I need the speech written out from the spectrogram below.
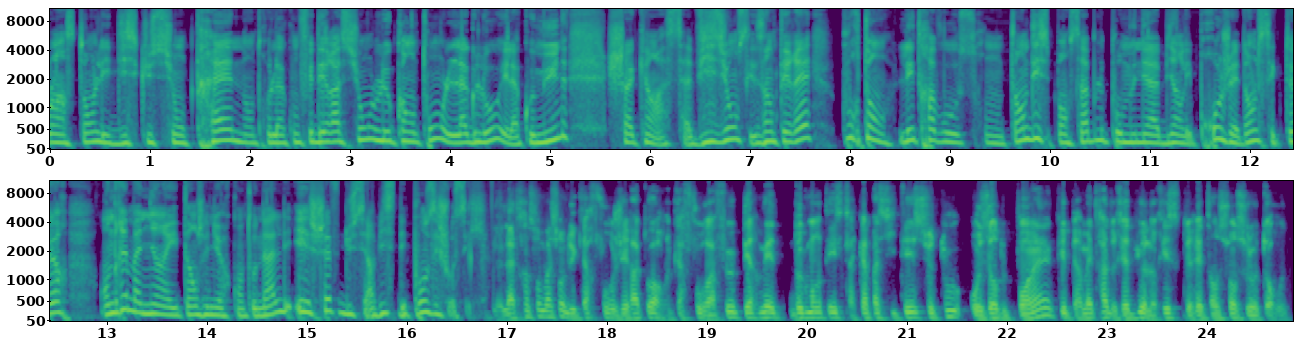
Pour l'instant, les discussions traînent entre la Confédération, le canton, l'aglo et la commune. Chacun a sa vision, ses intérêts. Pourtant, les travaux seront indispensables pour mener à bien les projets dans le secteur. André Magnin est ingénieur cantonal et chef du service des ponts et chaussées. La transformation du carrefour gératoire en carrefour à feu permet d'augmenter sa capacité, surtout aux heures de pointe, qui permettra de réduire le risque de rétention sur l'autoroute.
